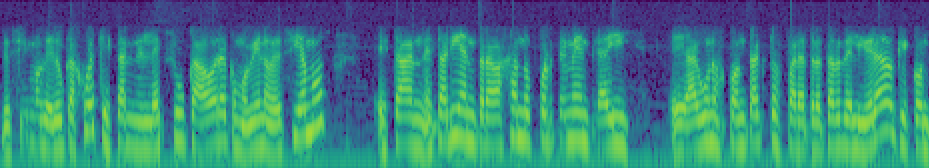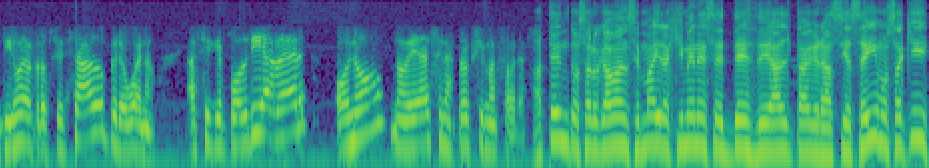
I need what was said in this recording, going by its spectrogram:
decimos, de Lucas Juez, que están en el ex UCA ahora, como bien lo decíamos están estarían trabajando fuertemente ahí eh, algunos contactos para tratar de liberado que continúe procesado, pero bueno, así que podría haber o no novedades en las próximas horas. Atentos a lo que avance Mayra Jiménez desde Alta Gracia. Seguimos aquí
